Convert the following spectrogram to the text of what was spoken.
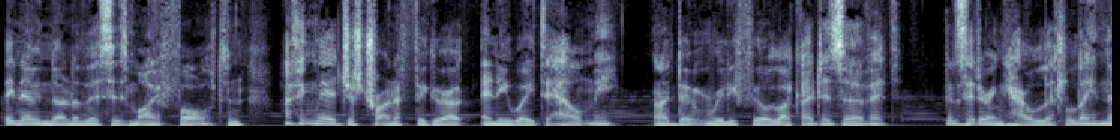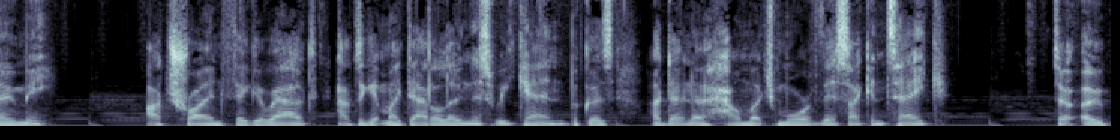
They know none of this is my fault, and I think they're just trying to figure out any way to help me, and I don't really feel like I deserve it, considering how little they know me. I'll try and figure out how to get my dad alone this weekend because I don't know how much more of this I can take. So OP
